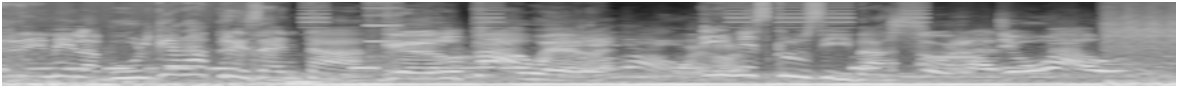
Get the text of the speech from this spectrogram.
René la Bulgara presenta Girl Power in esclusiva su Radio Wow.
